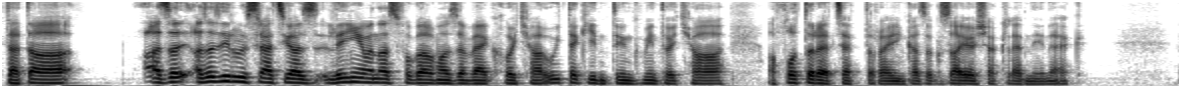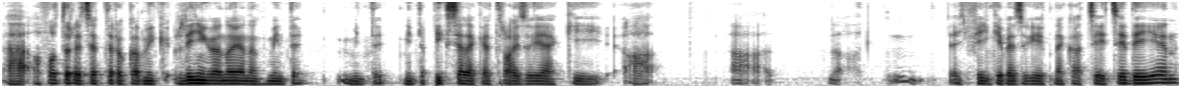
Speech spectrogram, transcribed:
Tehát a, az, az az illusztráció az lényegében azt fogalmazza meg, hogyha úgy tekintünk, mint hogyha a fotoreceptoraink azok zajosak lennének, a fotoreceptorok, amik lényegében olyanok, mint, egy, mint, egy, mint a pixeleket rajzolják ki a, a, a, egy fényképezőgépnek a CCD-jén.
